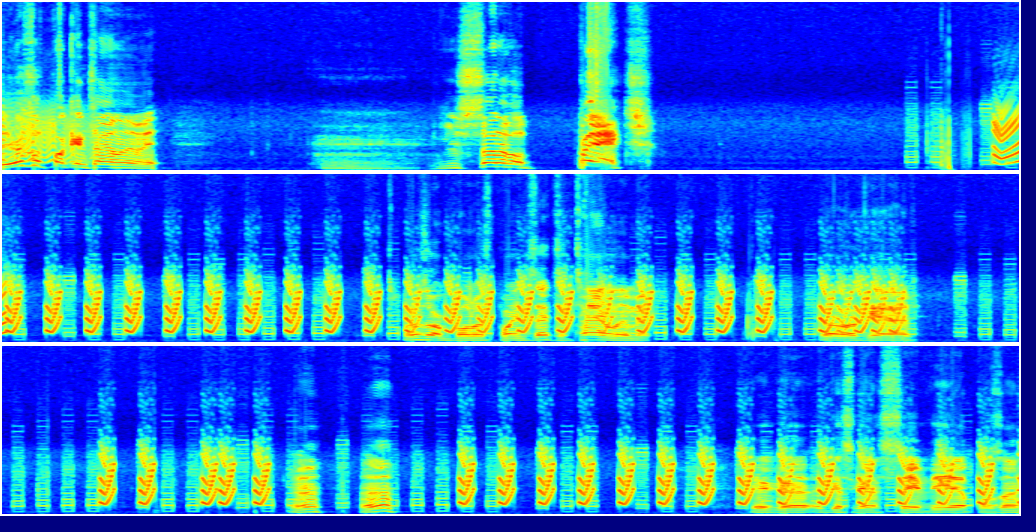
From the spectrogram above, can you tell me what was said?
There's a fucking time limit. You son of a bitch! Those aren't bonus points, that's a time limit. Oh god. Huh? Huh? I, guess I gotta save the apples, huh?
